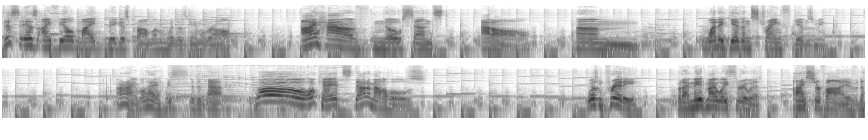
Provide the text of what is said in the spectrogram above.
This is, I feel, my biggest problem with this game overall. I have no sense at all um, what a given strength gives me. Alright, well hey, at least it did that. Whoa! Okay, it's that amount of holes. Wasn't pretty, but I made my way through it. I survived.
